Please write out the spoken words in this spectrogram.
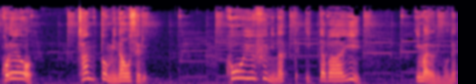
これをちゃんと見直せる。こういう風になっていった場合、今よりもね、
